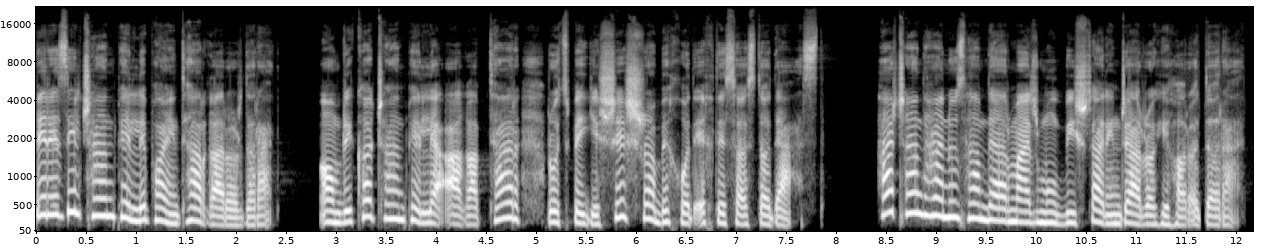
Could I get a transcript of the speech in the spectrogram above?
برزیل چند پله پایین تر قرار دارد. آمریکا چند پله عقبتر رتبه شش را به خود اختصاص داده است. هرچند هنوز هم در مجموع بیشترین جراحی ها را دارد.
